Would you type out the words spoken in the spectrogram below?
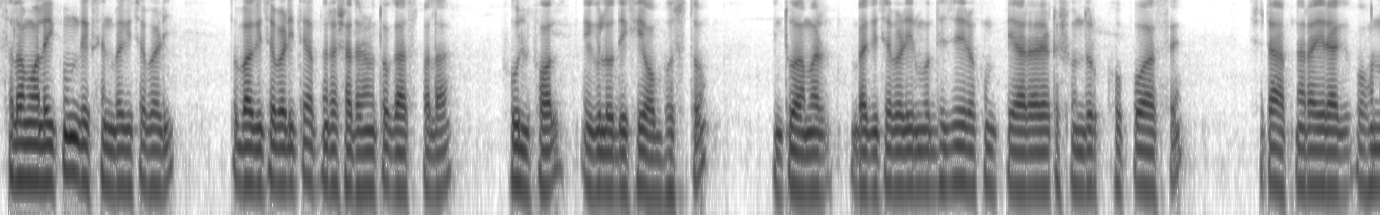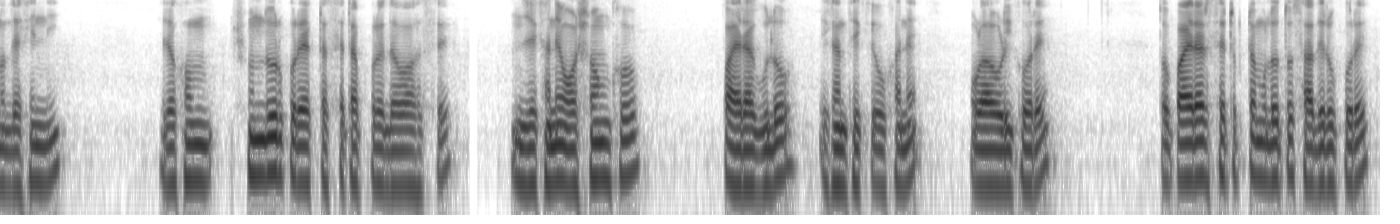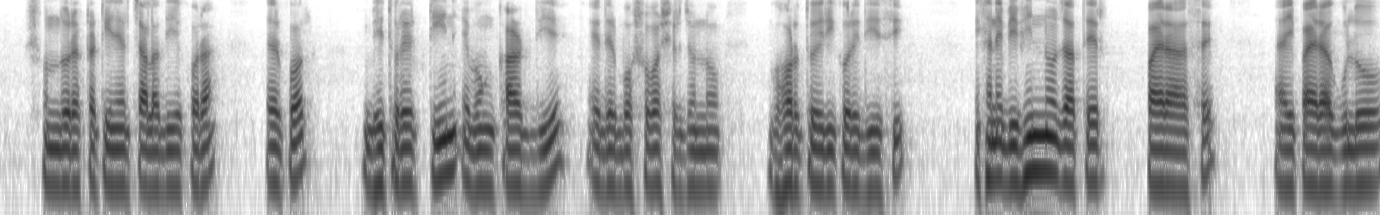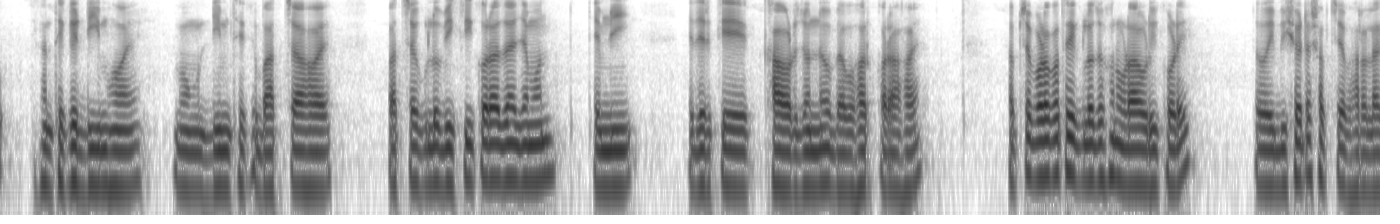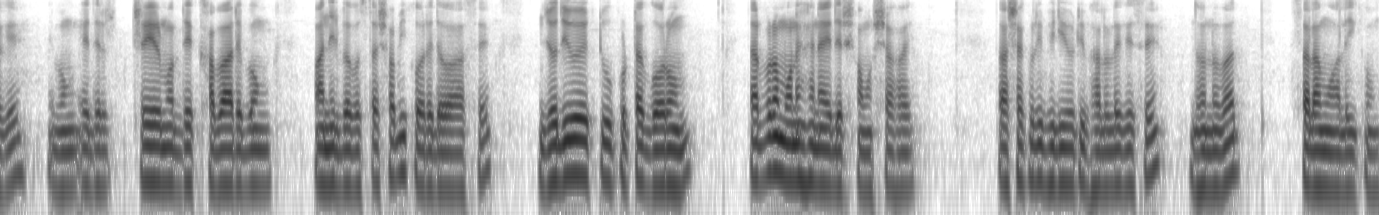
সালামু আলাইকুম, দেখছেন বাগিচা বাড়ি। তো বাগিচা বাড়িতে আপনারা সাধারণত গাছপালা, ফুল, ফল এগুলো দেখে অভ্যস্ত। কিন্তু আমার বাগিচা বাড়ির মধ্যে যে এরকম পেয়ারার একটা সুন্দর খোপো আছে, সেটা আপনারা এর আগে কখনো দেখেননি। এরকম সুন্দর করে একটা সেট করে দেওয়া আছে, যেখানে অসংখ্য পায়রাগুলো এখান থেকে ওখানে ওড়াউড়ি করে। তো পায়রার সেট মূলত ছাদের উপরে সুন্দর একটা টিনের চালা দিয়ে করা। এরপর ভিতরে টিন এবং কাঠ দিয়ে এদের বসবাসের জন্য ঘর তৈরি করে দিয়েছি। এখানে বিভিন্ন জাতের পায়রা আছে। এই পায়রাগুলো এখান থেকে ডিম হয় এবং ডিম থেকে বাচ্চা হয়। বাচ্চাগুলো বিক্রি করা যায় যেমন তেমনি এদেরকে খাওয়ার জন্যও ব্যবহার করা হয়। সবচেয়ে বড় কথা এগুলো যখন ওড়াউড়ি করে, তো এই বিষয়টা সবচেয়ে ভালো লাগে। এবং এদের ট্রের মধ্যে খাবার এবং পানির ব্যবস্থা সবই করে দেওয়া আছে। যদিও একটু উপরটা গরম, তারপরও মনে হয় না এদের সমস্যা হয়। তো আশা করি ভিডিওটি ভালো লেগেছে। ধন্যবাদ। সালামু আলাইকুম।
